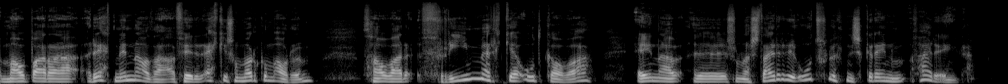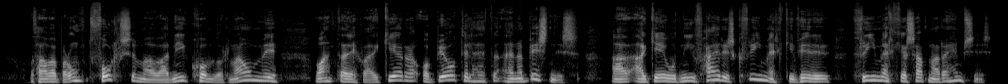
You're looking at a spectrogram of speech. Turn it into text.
má bara rétt minna á það að fyrir ekki svo mörgum árum þá var frímerkja útgáfa eina uh, svona stærri útflutnisgreinum færiðinga og það var bara ungt fólk sem var nýkomður námi, vantaði eitthvað að gera og bjóð til þetta, þennan business að, að gefa út ný færisk frímerki fyrir frímerkja safnara heimsins.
